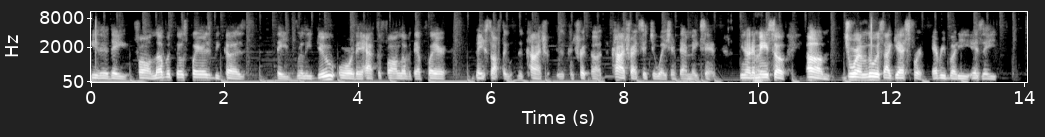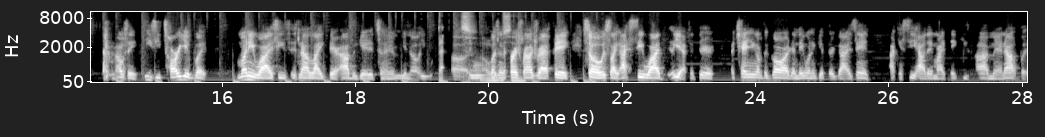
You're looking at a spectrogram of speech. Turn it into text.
Either they fall in love with those players because they really do, or they have to fall in love with that player based off the, the contract the, contra- uh, the contract situation, if that makes sense. You know what I mean? So um, Jourdan Lewis, I guess for everybody is a I would say easy target, but money wise, he's it's not like they're obligated to him. You know, he uh, he wasn't a first round draft pick, so it's like I see why. Yeah, if they're a changing of the guard and they want to get their guys in, I can see how they might think he's odd man out. But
